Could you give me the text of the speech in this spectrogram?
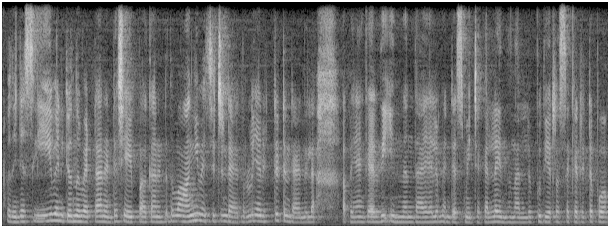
അപ്പോൾ ഇതിന്റെ സ്ലീവ് എനിക്കൊന്ന് വെട്ടാനുണ്ട് ഷേപ്പ് ആക്കാനുണ്ട് ഇത് വാങ്ങി വെച്ചിട്ടുണ്ടായിരുന്നുള്ളൂ. ഞാൻ ഇട്ടിട്ടുണ്ടായിരുന്നില്ല. അപ്പോൾ ഞാൻ കരുതി ഇന്ന് എന്തായാലും എന്റെ സ്മിറ്റൊക്കെ അല്ല ഇന്ന് നല്ല പുതിയ ഡ്രസ്സൊക്കെ ഇട്ടിട്ട് പോകാം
